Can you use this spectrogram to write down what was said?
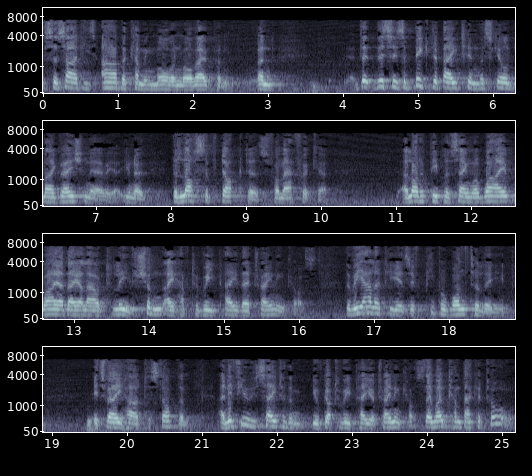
societies are becoming more and more open. And th- this is a big debate in the skilled migration area. You know, the loss of doctors from Africa. A lot of people are saying, well, why, why are they allowed to leave? Shouldn't they have to repay their training costs? The reality is, if people want to leave, it's very hard to stop them. And if you say to them, you've got to repay your training costs, they won't come back at all.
